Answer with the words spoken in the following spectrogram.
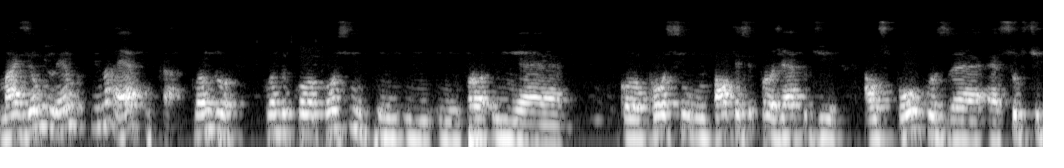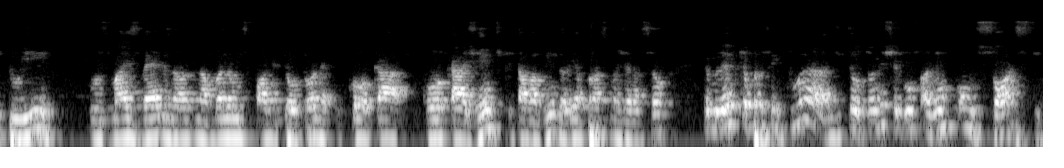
Mas eu me lembro que na época, quando, quando colocou-se em, em, em, em é, colocou-se em pauta esse projeto de, aos poucos, é, é, substituir os mais velhos na, na, banda municipal de Teutônia e colocar, colocar a gente que estava vindo ali, a próxima geração, eu me lembro que a prefeitura de Teutônia chegou a fazer um consórcio.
